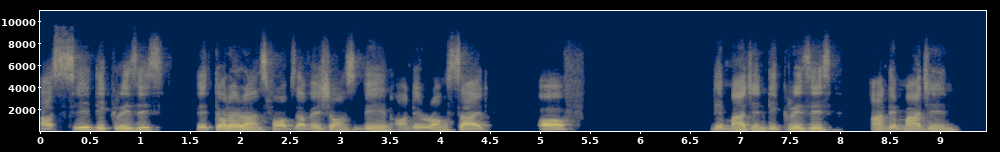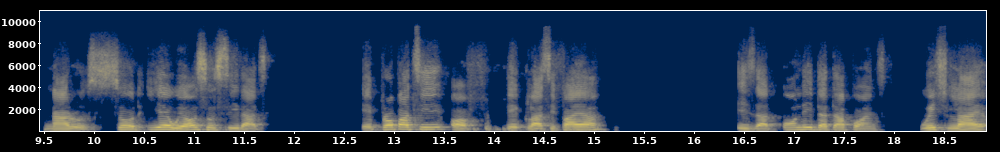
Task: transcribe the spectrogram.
as C decreases, the tolerance for observations being on the wrong side of the margin decreases and the margin narrows. So here we also see that a property of the classifier is that only data points which lie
